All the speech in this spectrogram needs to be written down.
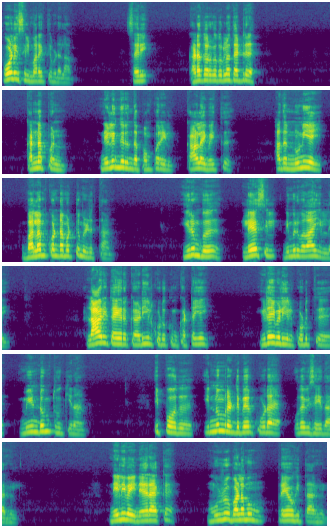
போலீஸில் மறைத்து விடலாம். சரி கடை திறக்கிறதுக்குள்ளே தட்டுரு. கண்ணப்பன் நெளிந்திருந்த பம்பரில் காலை வைத்து அதன் நுனியை பலம் கொண்ட மட்டும் இழுத்தான். இரும்பு லேசில் நிமிர்வதாய் இல்லை. லாரி டயருக்கு அடியில் கொடுக்கும் கட்டையை இடைவெளியில் கொடுத்து மீண்டும் தூக்கினான். இப்போது இன்னும் ரெண்டு பேர் கூட உதவி செய்தார்கள். நெளிவை நேராக்க முழு பலமும் பிரயோகித்தார்கள்.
